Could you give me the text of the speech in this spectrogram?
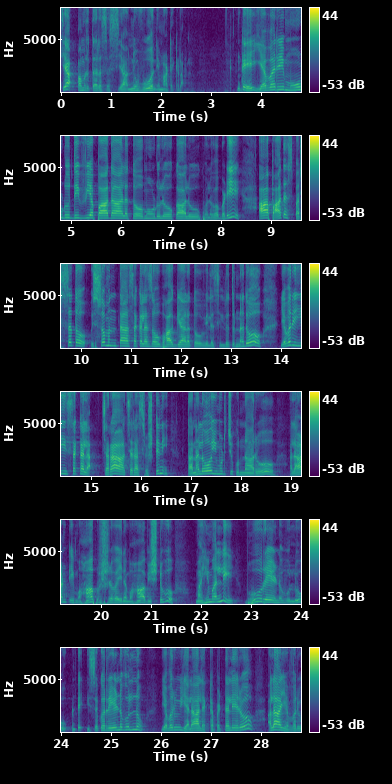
త్య అమృతరసస్య నువ్వు అనే మాట ఇక్కడ అంటే ఎవరి మూడు దివ్య పాదాలతో మూడు లోకాలు కొలవబడి ఆ పాద స్పర్శతో విశ్వమంతా సకల సౌభాగ్యాలతో విలసిల్లుతున్నదో ఎవరి ఈ సకల చరాచర సృష్టిని తనలో ఇముడ్చుకున్నారో అలాంటి మహాపురుషుడైన మహావిష్ణువు మహిమల్ని భూరేణువులు అంటే ఇసుక రేణువులను ఎవరు ఎలా లెక్క పెట్టలేరో అలా ఎవరూ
